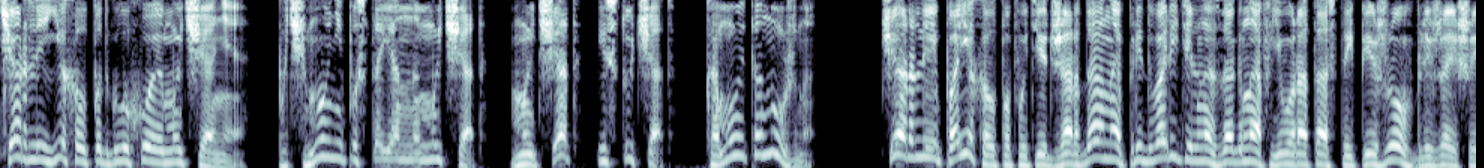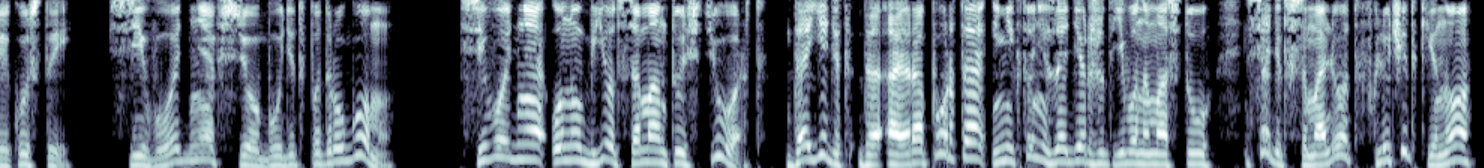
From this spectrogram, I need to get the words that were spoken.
Чарли ехал под глухое мычание. Почему они постоянно мычат? Мычат и стучат. Кому это нужно? Чарли поехал по пути Джордана, предварительно загнав его ротастый Пежо в ближайшие кусты. Сегодня все будет по-другому. Сегодня он убьет Саманту Стюарт, доедет до аэропорта, и никто не задержит его на мосту, сядет в самолет, включит кино,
